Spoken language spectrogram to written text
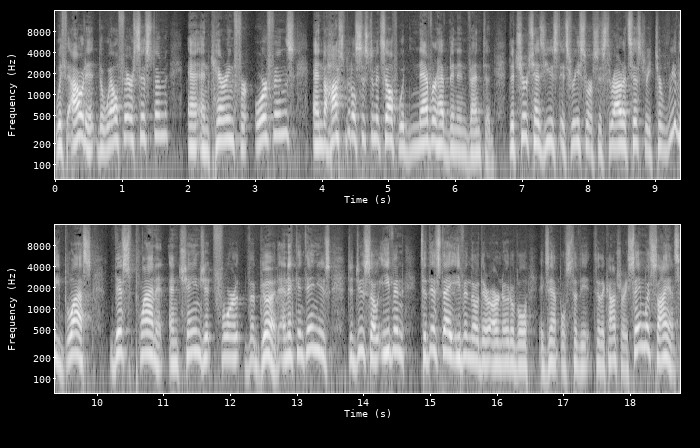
without it, the welfare system and, and, caring for orphans and the hospital system itself would never have been invented. The church has used its resources throughout its history to really bless this planet and change it for the good. And it continues to do so even to this day, even though there are notable examples to the, to the contrary. Same with science.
